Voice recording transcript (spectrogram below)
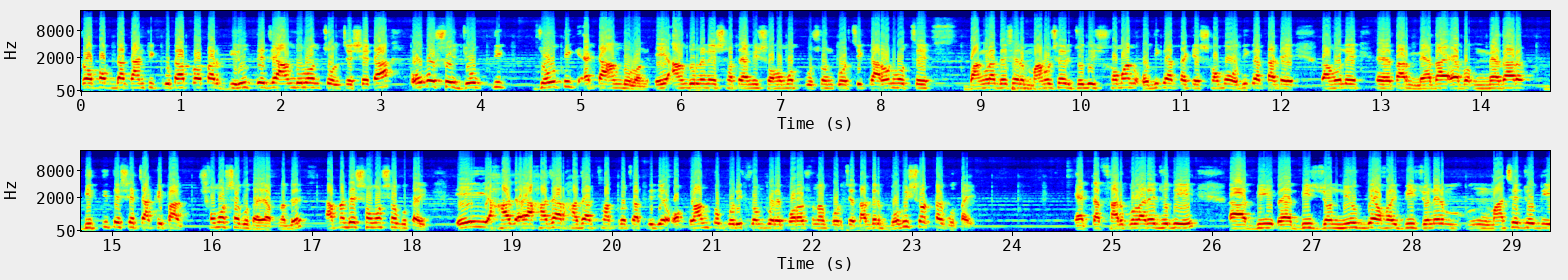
top of the country quota প্রথার বিরুদ্ধে যে আন্দোলন চলছে, সেটা অবশ্যই যৌক্তিক যৌতিক একটা আন্দোলন। এই আন্দোলনের সাথে আমি সহমত পোষণ করছি। কারণ হচ্ছে বাংলাদেশের মানুষের যদি সমান অধিকার থাকে, সম অধিকার থাকে, তাহলে তার মেধা এবং মেধার ভিত্তিতে সে চাকরি পাক। সমস্যা কোথায় আপনাদের? আপনাদের সমস্যা কোথায়? এই হাজার হাজার ছাত্রছাত্রী যে অক্লান্ত পরিশ্রম করে পড়াশোনা করছে, তাদের ভবিষ্যৎটা কোথায়? একটা সার্কুলারে যদি বিশ জন নিয়োগ দেওয়া হয়, বিশ জনের মাঝে যদি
